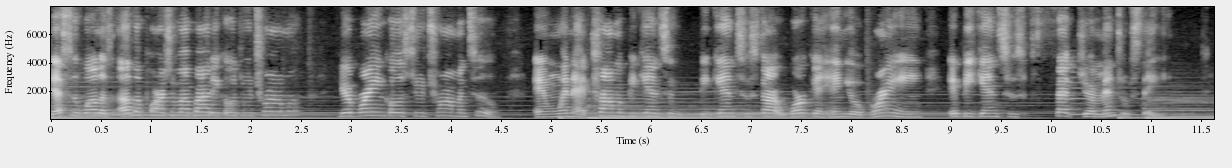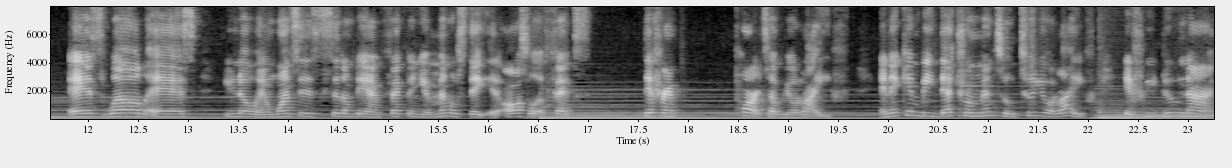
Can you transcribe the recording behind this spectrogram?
just as well as other parts of our body go through trauma your brain goes through trauma too and when that trauma begins to begin to start working in your brain, it begins to affect your mental state, as well as you know. And once it's sitting there affecting your mental state, it also affects different parts of your life, and it can be detrimental to your life if you do not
